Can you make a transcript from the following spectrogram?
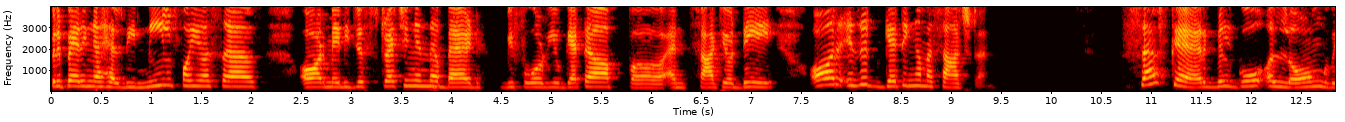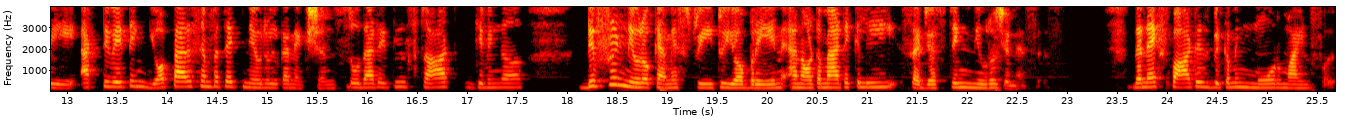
Preparing a healthy meal for yourself? Or maybe just stretching in the bed before you get up uh, and start your day? Or is it getting a massage done? Self care will go a long way activating your parasympathetic neural connections so that it will start giving a different neurochemistry to your brain and automatically suggesting neurogenesis. The next part is becoming more mindful.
